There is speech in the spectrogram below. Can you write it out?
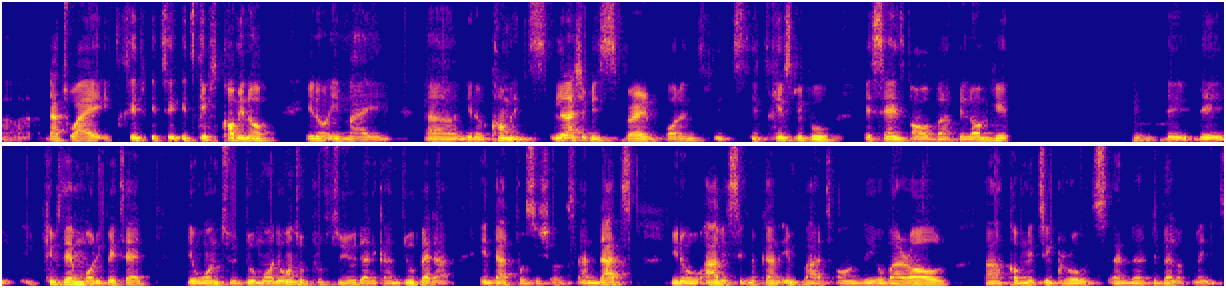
Uh, that's why it keeps it, it keeps coming up, you know, in my uh, you know comments. Leadership is very important. It it gives people a sense of uh, belonging. They they it keeps them motivated. They want to do more. They want to prove to you that they can do better in that positions, and that's you know have a significant impact on the overall uh, community growth and uh, development.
